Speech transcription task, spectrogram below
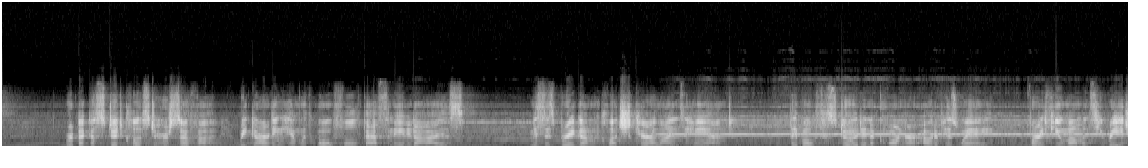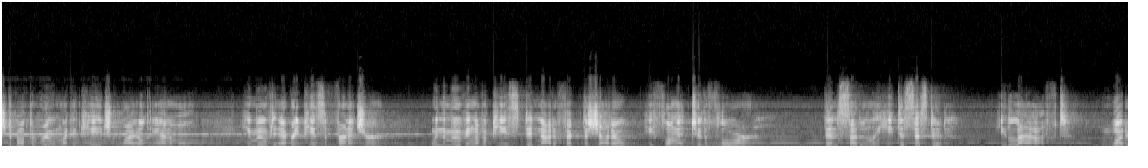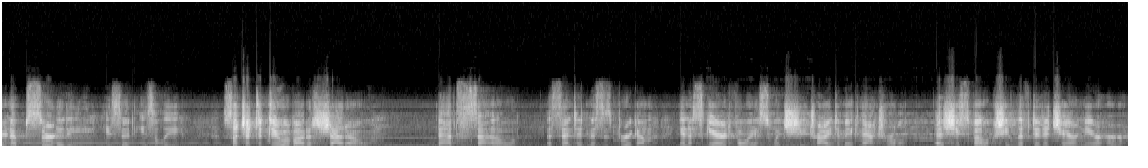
Rebecca stood close to her sofa, regarding him with woeful, fascinated eyes. Mrs. Brigham clutched Caroline's hand. They both stood in a corner out of his way. For a few moments he raged about the room like a caged wild animal. He moved every piece of furniture. When the moving of a piece did not affect the shadow, he flung it to the floor. Then suddenly he desisted. He laughed. What an absurdity, he said easily. Such a to do about a shadow. That's so, assented Mrs. Brigham in a scared voice which she tried to make natural. As she spoke, she lifted a chair near her.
